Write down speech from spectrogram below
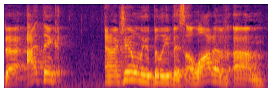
that I think, and I genuinely believe this, a lot of um,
